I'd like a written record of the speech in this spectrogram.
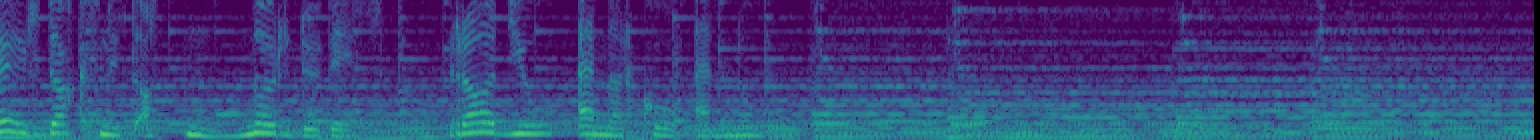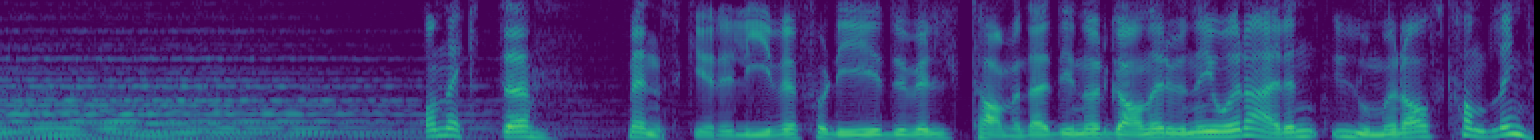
Hør Dagsnytt 18 når du vil. Radio NRK Radio.nrk.no. Å nekte mennesker livet fordi du vil ta med deg dine organer under jorda, er en umoralsk handling.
